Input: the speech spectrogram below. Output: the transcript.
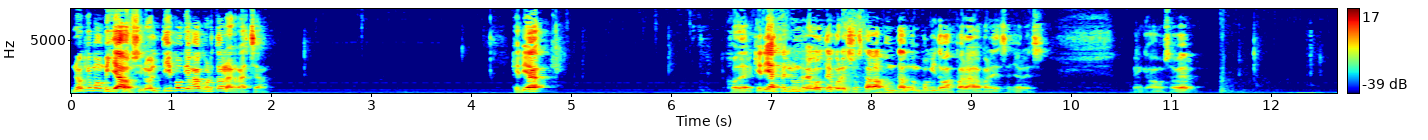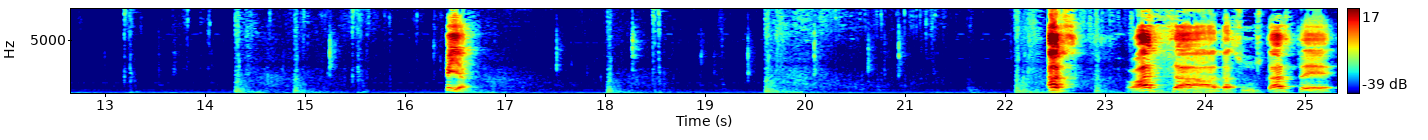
No que me ha humillado, sino el tipo que me ha cortado la racha. Quería... Joder, quería hacerle un rebote Por eso estaba apuntando un poquito más para la pared, señores. Venga, vamos a ver. Pilla asustaste!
